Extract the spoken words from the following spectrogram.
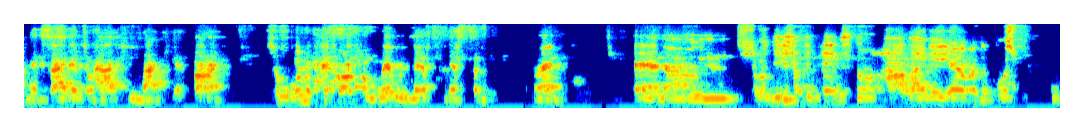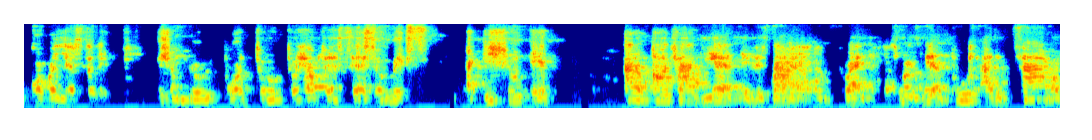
I'm excited to have you back here. All right, so we're going to pick up from where we left yesterday, right? And um, so these are the things you know, highlighted here or the most we covered yesterday. Issue your report to, to help assess your risk. I issued it not of contract yet if it's not right. right? It must be approved at the time of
